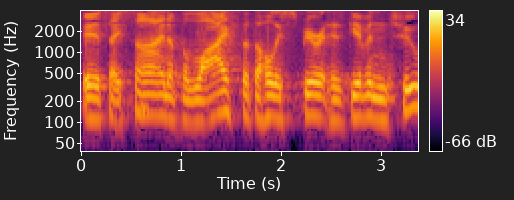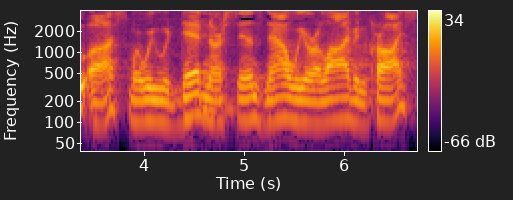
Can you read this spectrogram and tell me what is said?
It's a sign of the life that the Holy Spirit has given to us, where we were dead in our sins. Now we are alive in Christ.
